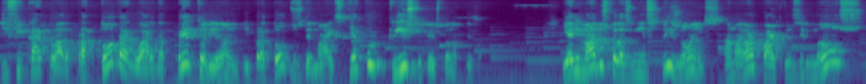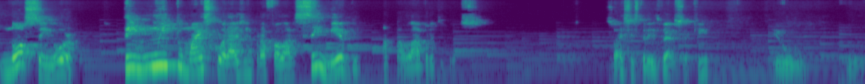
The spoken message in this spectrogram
de ficar claro para toda a guarda pretoriana e para todos os demais que é por Cristo que eu estou na prisão. E animados pelas minhas prisões, a maior parte dos irmãos no Senhor tem muito mais coragem para falar sem medo a palavra de Deus. Só esses três versos aqui, eu, eu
